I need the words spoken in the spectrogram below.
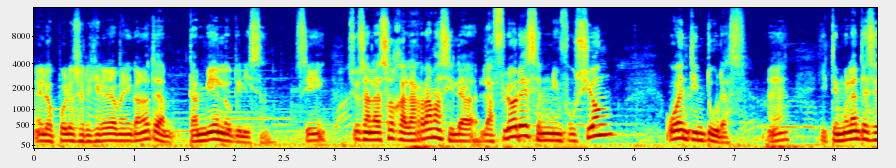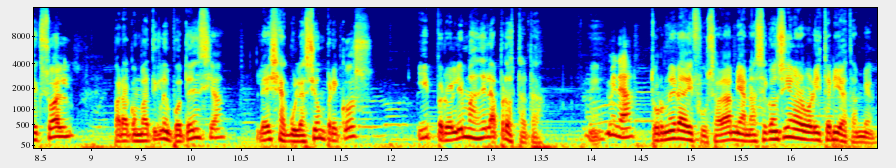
¿eh? Los pueblos originarios de América del Norte tam- también lo utilizan. ¿sí? Se usan las hojas, las ramas y la- las flores en una infusión o en tinturas. ¿eh? Estimulante sexual para combatir la impotencia, la eyaculación precoz y problemas de la próstata. ¿eh? Mira. Turnera difusa, Damiana. Se consigue en arboristerías también.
